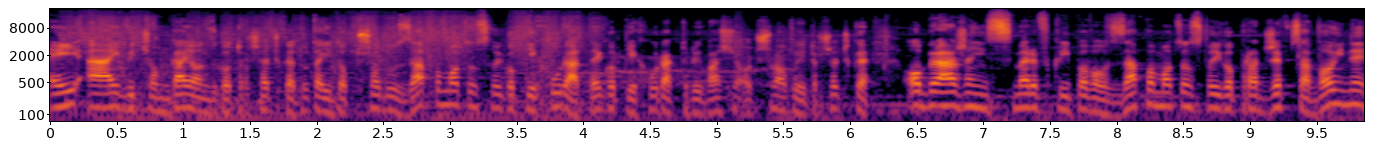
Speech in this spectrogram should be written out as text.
AI, wyciągając go troszeczkę tutaj do przodu za pomocą swojego piechura, tego piechura, który właśnie otrzymał tutaj troszeczkę obrażeń. Smurf klipował za pomocą swojego pradrzewca wojny,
